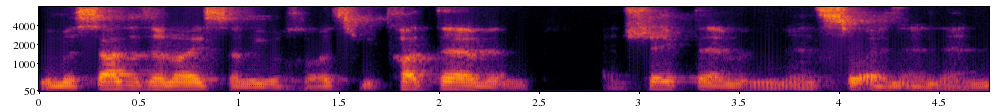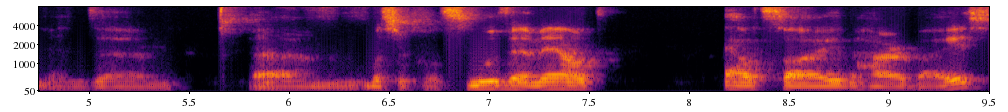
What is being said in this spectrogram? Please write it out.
we we cut them and, and shape them and and so and and and, and um, um, what's it called smooth them out outside the Har HaBayis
